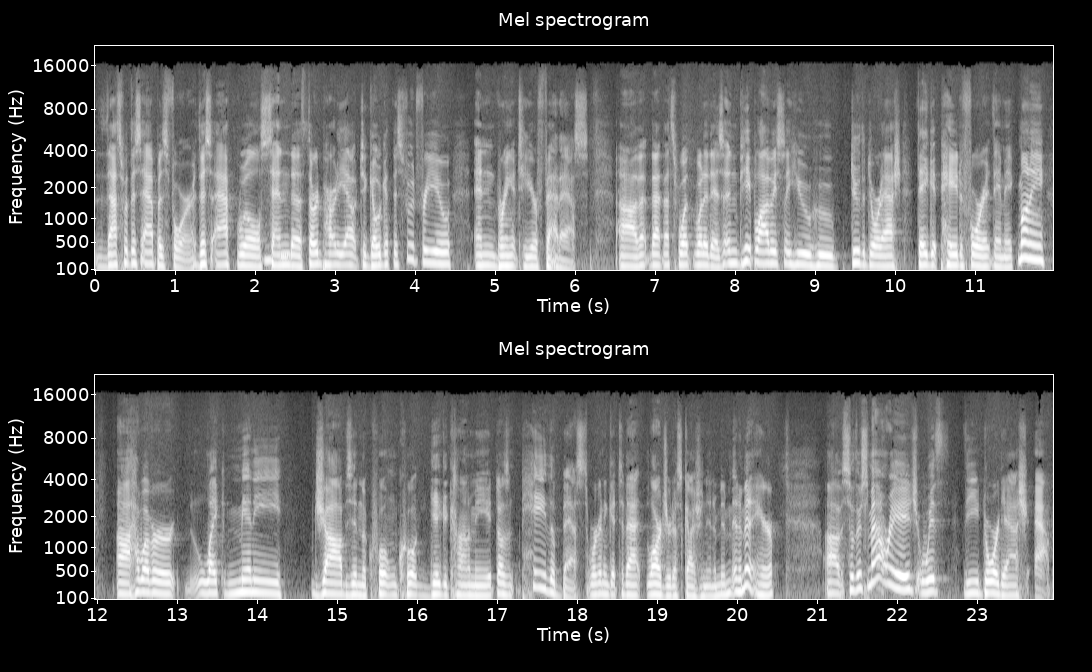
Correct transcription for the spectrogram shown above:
that's what this app is for. This app will send a third party out to go get this food for you and bring it to your fat ass. Uh, that, that, that's what, what it is. And people obviously who, who do the DoorDash, they get paid for it, they make money. Uh, however, like many jobs in the quote unquote gig economy, it doesn't pay the best. We're going to get to that larger discussion in a, in a minute here. Uh, so there's some outrage with the DoorDash app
